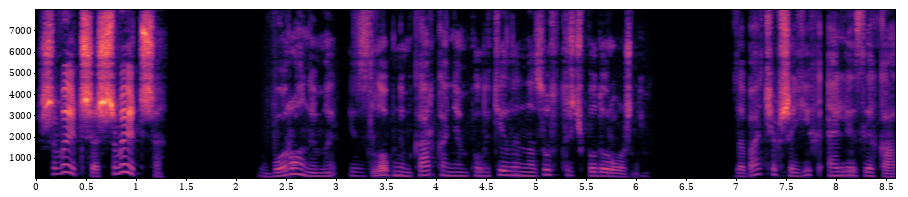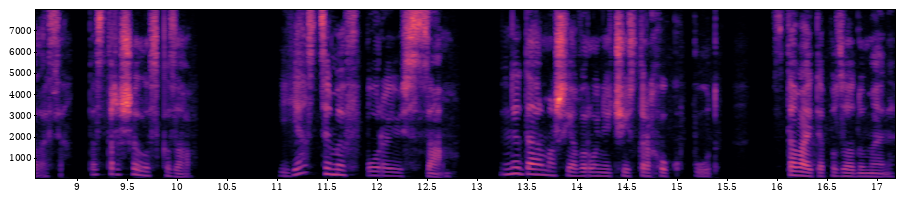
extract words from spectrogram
Швидше, швидше. Вороними із злобним карканням полетіли назустріч подорожнім. Забачивши їх, Еллі злякалася та страшило сказав Я з цими впораюсь сам. Недарма ж я воронячий страхокпут. Ставайте позаду мене.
